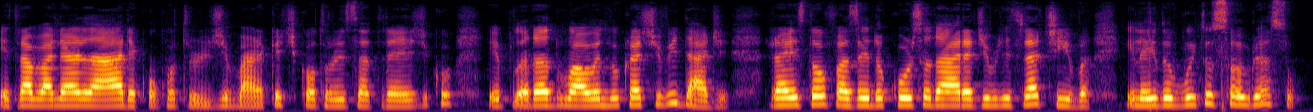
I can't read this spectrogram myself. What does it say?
e trabalhar na área com controle de marketing, controle estratégico e plano anual e lucratividade. Já estou fazendo curso na área administrativa e lendo muito sobre o assunto.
